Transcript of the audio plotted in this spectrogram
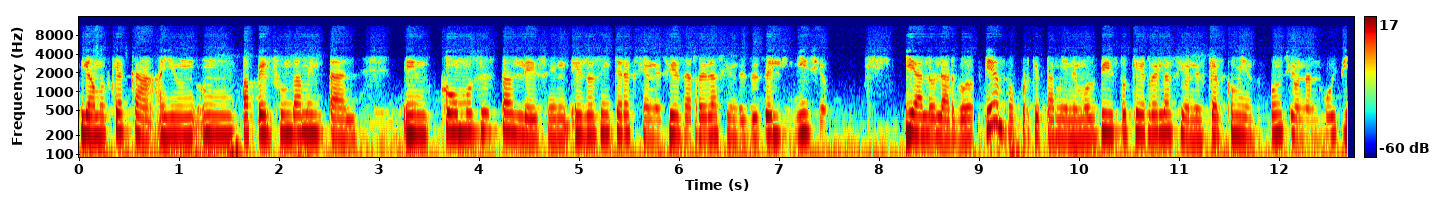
Digamos que acá hay un, un papel fundamental en cómo se establecen esas interacciones y esas relaciones desde el inicio y a lo largo del tiempo, porque también hemos visto que hay relaciones que al comienzo funcionan muy bien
